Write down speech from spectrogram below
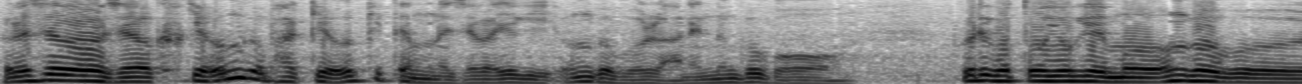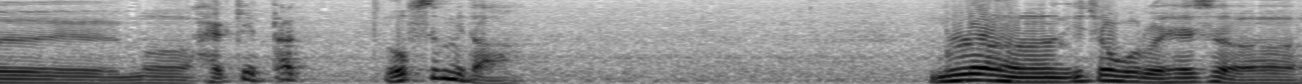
그래서 제가 크게 언급할 게 없기 때문에 제가 여기 언급을 안 했는 거고 그리고 또 여기에 뭐 언급을 뭐 할 게 딱 없습니다. 물론 이쪽으로 해서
